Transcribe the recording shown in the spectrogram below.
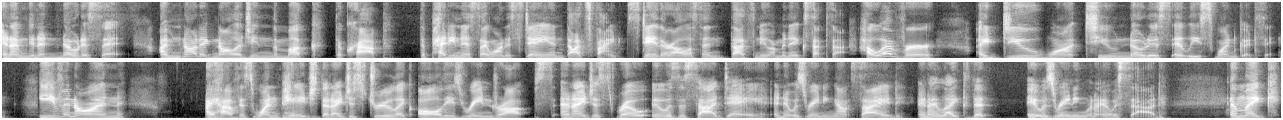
and I'm going to notice it. I'm not acknowledging the muck, the crap, the pettiness I want to stay in. That's fine. Stay there, Alison. That's new. I'm going to accept that. However, I do want to notice at least one good thing. Even on I have this one page that I just drew like all these raindrops and I just wrote it was a sad day and it was raining outside and I liked that it was raining when I was sad. And like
